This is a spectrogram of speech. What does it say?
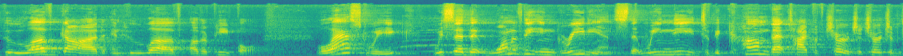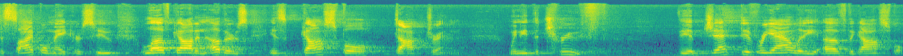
who love God and who love other people. Last week, we said that one of the ingredients that we need to become that type of church, a church of disciple makers who love God and others, is gospel doctrine. We need the truth, the objective reality of the gospel.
